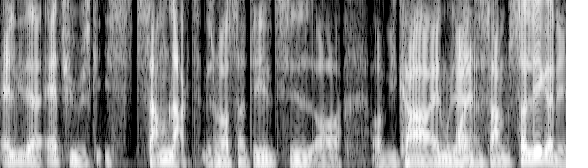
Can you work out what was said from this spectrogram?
alle de der atypiske sammenlagt, hvis man også tager deltid og, og vikar og alt muligt oh, ja. andet sammen, så ligger det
